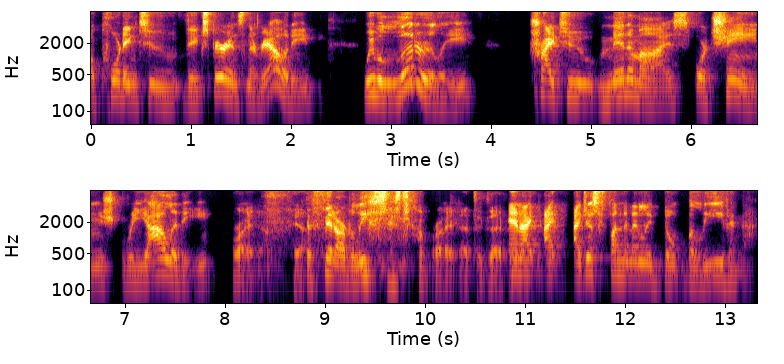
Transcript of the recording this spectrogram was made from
according to the experience and the reality, we will literally try to minimize or change reality right. Yeah. to fit our belief system. Right. That's exactly and right. I, I, I just fundamentally don't believe in that.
